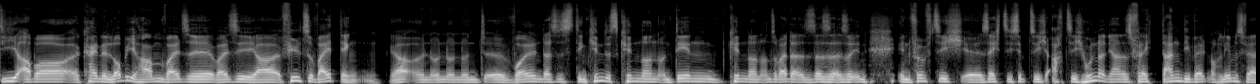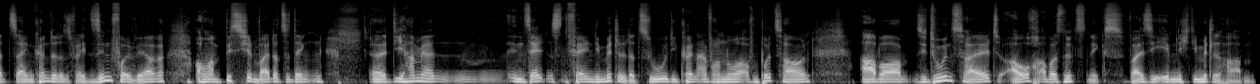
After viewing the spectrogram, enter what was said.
die aber äh, keine Lobby haben, weil sie, weil sie ja viel zu weit denken, ja, und, und, und, und äh, wollen, dass es den Kindeskindern und den Kindern und so weiter, also dass es also in, in 50, äh, 60, 70, 80, 100 Jahren, dass vielleicht dann die Welt noch lebenswert sein könnte, dass es vielleicht sinnvoll wäre, auch mal ein bisschen weiter zu denken. Äh, die haben ja in seltensten Fällen die Mittel dazu, die können einfach nur auf den Putz hauen, aber sie tun es halt auch, aber es nützt nichts, weil sie eben nicht die Mittel haben.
